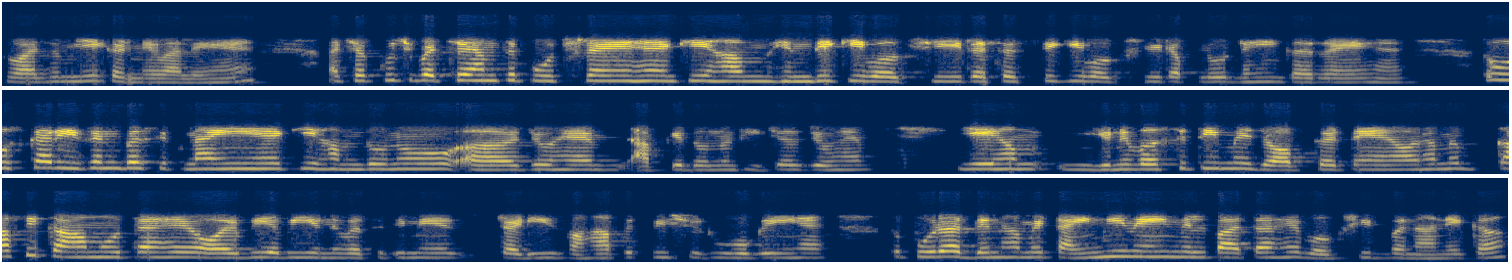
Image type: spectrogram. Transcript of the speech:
तो आज हम ये करने वाले हैं। अच्छा कुछ बच्चे हमसे पूछ रहे हैं कि हम हिंदी की वर्कशीट एसएसटी की वर्कशीट अपलोड नहीं कर रहे हैं। तो उसका रीज़न बस इतना ही है कि हम दोनों जो हैं, आपके दोनों टीचर्स जो हैं, ये हम यूनिवर्सिटी में जॉब करते हैं और हमें काफ़ी काम होता है और भी अभी यूनिवर्सिटी में स्टडीज़ वहाँ पर भी शुरू हो गई हैं। तो पूरा दिन हमें टाइम ही नहीं मिल पाता है वर्कशीट बनाने का।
